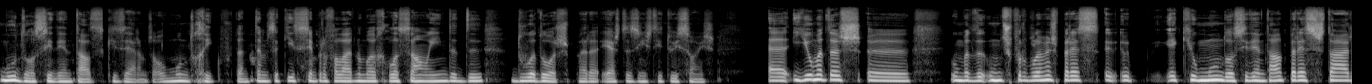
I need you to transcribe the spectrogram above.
mundo ocidental, se quisermos, ou o mundo rico. Portanto, estamos aqui sempre a falar numa relação ainda de doadores para estas instituições. Uh, e uma das, uh, uma de, um dos problemas parece uh, é que o mundo ocidental parece estar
